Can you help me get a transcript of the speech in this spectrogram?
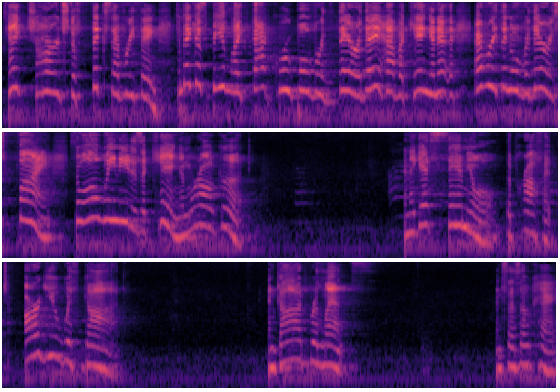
take charge, to fix everything, to make us be like that group over there. They have a king, and everything over there is fine. So all we need is a king, and we're all good. And they get Samuel, the prophet, to argue with God. And God relents and says, Okay,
